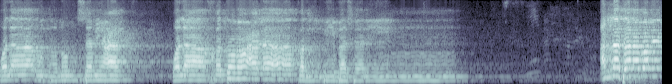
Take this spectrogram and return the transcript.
ওয়ালা উযুনুন সামিআত ওয়ালা খাতারা আলা কলবি বাশারিন। আল্লাহ তাআলা বলেন,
